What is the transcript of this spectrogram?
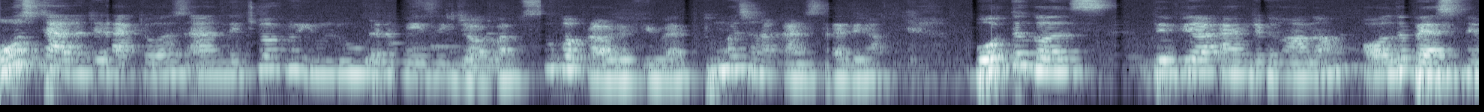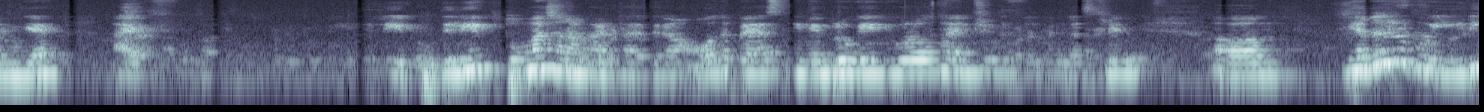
most talented actors and ನಿಜವಾಗ್ಲೂ you do an amazing job I am super proud of you and ತುಂಬಾ ಚೆನ್ನಾಗಿ ಕಾಣಿಸ್ತಾ ಇದ್ದೀರಾ. Both the girls Divya and Rihana all the best ನಿಮಗೆ. ಐ ದಿಲೀಪ್ ದಿಲೀಪ್ ತುಂಬಾ ಚೆನ್ನಾಗಿ ಆಡ್ತಾ ಇದ್ದೀರಾ ಆಲ್ ದ ಬೆಸ್ಟ್ ನಿಮ್ಮಿಬ್ರಿಗೆ you also entry the film industry ಎಲ್ಲರಿಗೂ ಇಡೀ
